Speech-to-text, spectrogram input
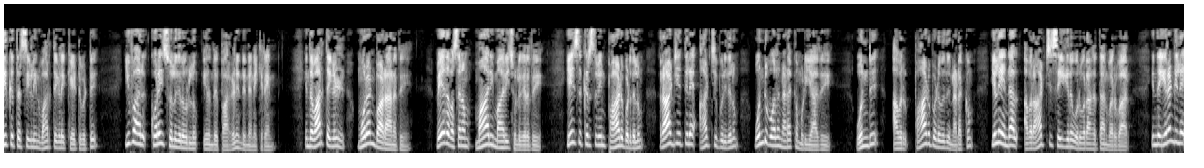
தீர்க்கதரிசிகளின் வார்த்தைகளை கேட்டுவிட்டு இவ்வாறு குறை சொல்லுகிறவர்களும் இருந்திருப்பார்கள் என்று நினைக்கிறேன். இந்த வார்த்தைகள் முரண்பாடானது. வேத வசனம் மாறி மாறி சொல்லுகிறது. இயேசு கிறிஸ்துவின் பாடுபடுதலும் ராஜ்யத்திலே ஆட்சி புரிதலும் ஒன்று போல நடக்க முடியாது. ஒன்று அவர் பாடுபடுவது நடக்கும். இல்லை என்றால் அவர் ஆட்சி செய்கிற ஒருவராகத்தான் வருவார். இந்த இரண்டிலே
